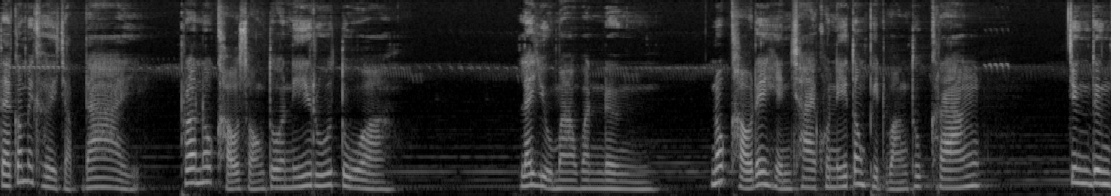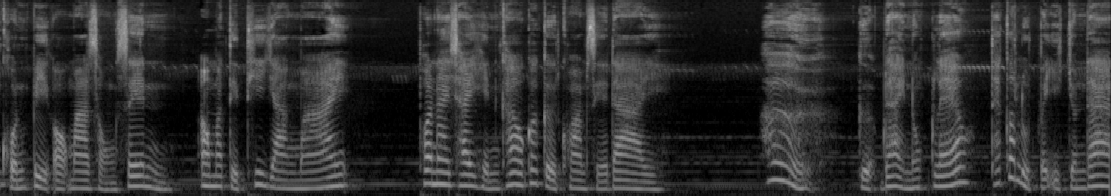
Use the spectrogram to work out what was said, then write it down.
แต่ก็ไม่เคยจับได้ เพราะนกเขาสองตัวนี้รู้ตัว และอยู่มาวันหนึ่ง นกเขาได้เห็นชายคนนี้ต้องผิดหวังทุกครั้ง จึงดึงขนปีกออกมาสองเส้น เอามาติดที่ยางไม้ พอนายชัยเห็นเข้าก็เกิดความเสียดาย เฮ้อ เกือบได้นกแล้ว แต่ก็หลุดไปอีกจนได้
